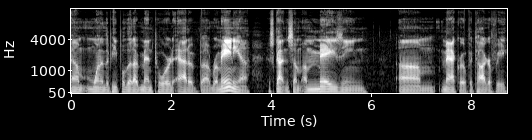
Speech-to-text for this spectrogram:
um, one of the people that I've mentored out of uh, Romania, has gotten some amazing um, macro photography.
